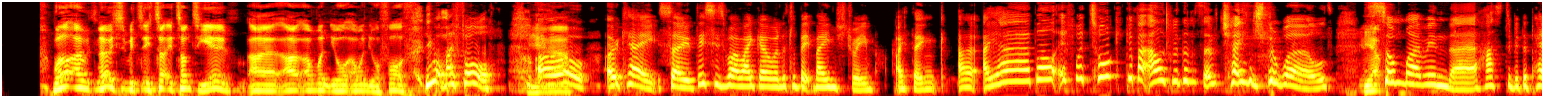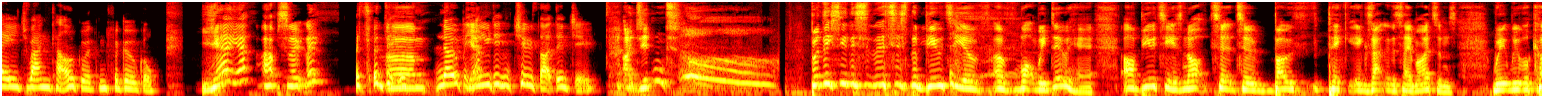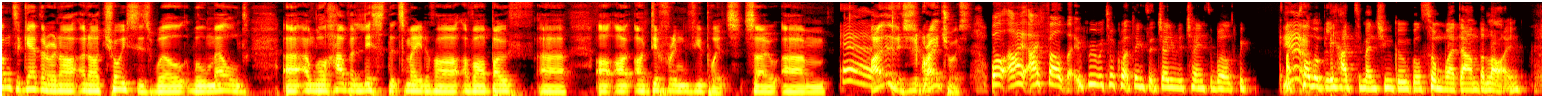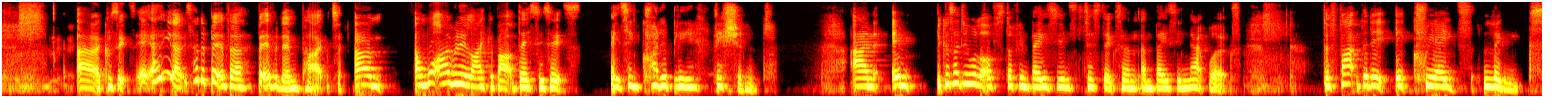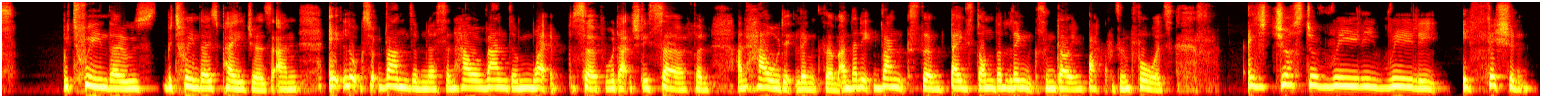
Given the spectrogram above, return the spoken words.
Well, I would it's it's, it's, it's on to you. I, I, I want your I want your fourth. You want my fourth? Yeah. Oh, okay. So this is where I go a little bit mainstream. I think. Uh, uh, yeah. Well, if we're talking about algorithms that have changed the world, yep. somewhere in there has to be the PageRank algorithm for Google. Yeah. Yeah. Absolutely. So um, no, but yeah. you didn't choose that, did you? I didn't. But this is this is this is the beauty of, of what we do here. Our beauty is not to, to both pick exactly the same items. We, we will come together and our and our choices will will meld uh, and we'll have a list that's made of our of our both uh, our, our, our, differing viewpoints. So um, yeah. I think this is a great choice. Well, I, I felt that if we were talking about things that genuinely change the world, we yeah. I probably had to mention Google somewhere down the line because uh, it's it, you know it's had a bit of a bit of an impact. Um, and what I really like about this is it's it's incredibly efficient. And in, because I do a lot of stuff in Bayesian statistics and, and Bayesian networks, the fact that it, it creates links between those between those pages and it looks at randomness and how a random web surfer would actually surf and and how would it link them and then it ranks them based on the links and going backwards and forwards it's just a really really efficient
